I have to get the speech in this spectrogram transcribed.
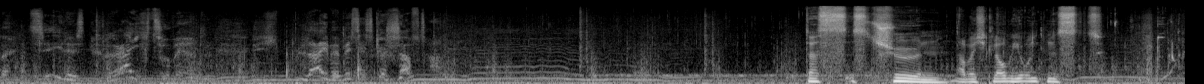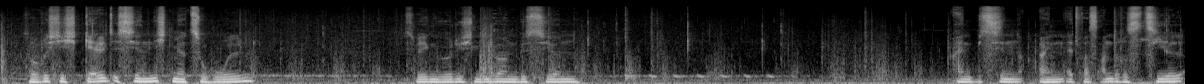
Mein Ziel ist, reich zu werden. Ich bleibe, bis ich es geschafft habe. Das ist schön, aber ich glaube hier unten ist so richtig Geld ist hier nicht mehr zu holen. Deswegen würde ich lieber ein bisschen ein bisschen ein etwas anderes Ziel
